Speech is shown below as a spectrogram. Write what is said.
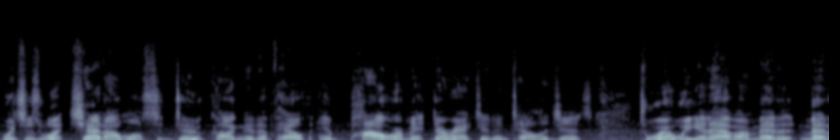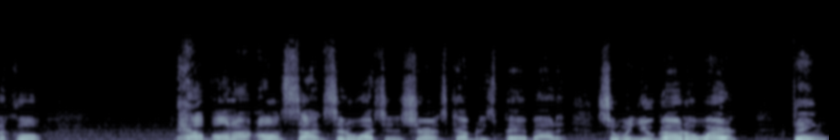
which is what Cheta wants to do, cognitive health empowerment directed intelligence, to where we can have our med- medical help on our own side instead of watching insurance companies pay about it. So when you go to work, ding,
